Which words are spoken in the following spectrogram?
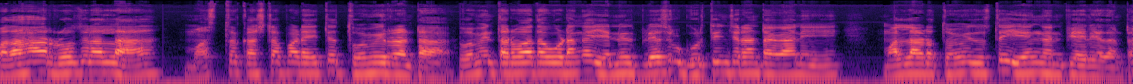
పదహారు రోజులల్లా మస్తు కష్టపడి అయితే తోమిర్రంట. తోమిన తర్వాత కూడా ఎనిమిది ప్లేసులు గుర్తించారంట కానీ మళ్ళీ ఆడ తోమి చూస్తే ఏం కనిపించలేదంట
